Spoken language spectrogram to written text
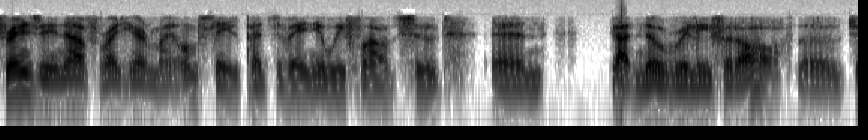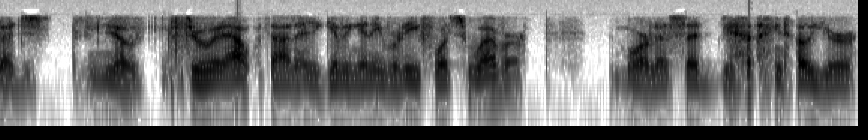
strangely enough, right here in my home state of Pennsylvania, we filed suit and got no relief at all. The judge, you know, threw it out without any giving any relief whatsoever. More or less said, you know, you're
